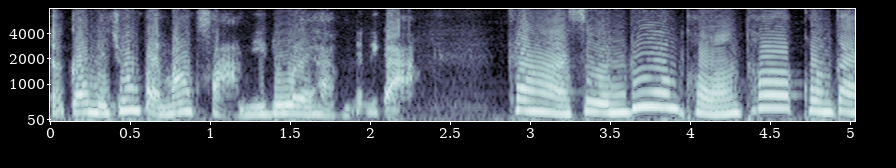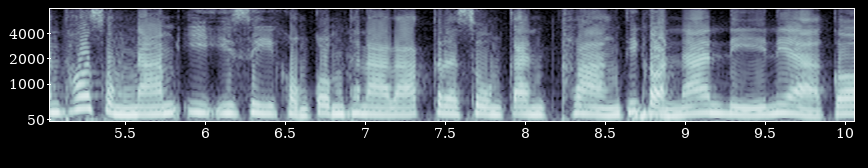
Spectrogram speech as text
แล้วก็ในช่วงไตรมาสสามนี้ด้วยค่ะคุณกนิกา ค่ะส่วนเรื่องของท่อโครงการท่อส่งน้ำ EEC ของกรมธนารักษ์กระทรวงการคลังที่ก่อนหน้านี้เนี่ยก็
